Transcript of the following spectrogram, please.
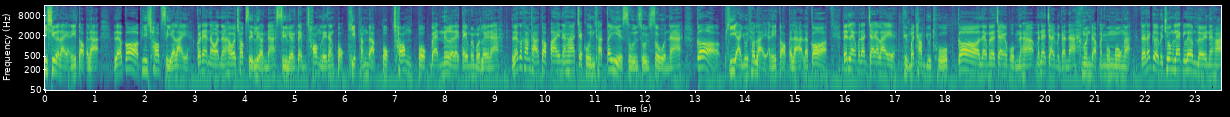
พี่ชื่ออะไรอันนี้ตอบไปแล้ว แล้วก็พี่ชอบสีอะไร ก็แน่นอนนะฮะว่าชอบสีเหลืองนะ สีเหลืองเต็มช่องเลยทั้งปกคลิปทั้งแบบปกช่องปกแบนเนอร์อะไรเต็มไปหมดเลยนะ แล้วก็คำถามต่อไปนะฮะจากคุณคัตตี้000นย์ศูนย์นะก็พี่อายุเท่าไหร่อันนี้ตอบไปแล้ว แล้วก็ได้แรงบันดาลใจอะไรถึงมาทำ YouTube ก็แรงบันดาลใจของผมนะฮะไม่แน่ใจเหมือนกันนะ มันแบบมันงงๆอะแต่ถ้าเกิดเป็นช่วงแรกเริ่มเลยนะฮะ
